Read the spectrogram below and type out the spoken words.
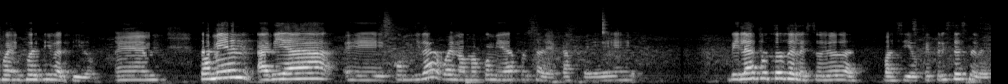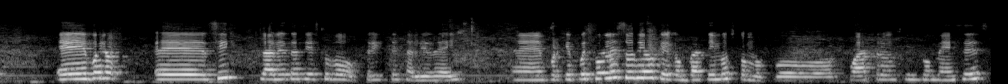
Fue, fue divertido. Eh, también había eh, comida, bueno, no comida, pues había café. Vi las fotos del estudio vacío, qué triste se ve. Eh, bueno, eh, sí, la neta sí estuvo triste salir de ahí, eh, porque pues fue un estudio que compartimos como por cuatro o cinco meses,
